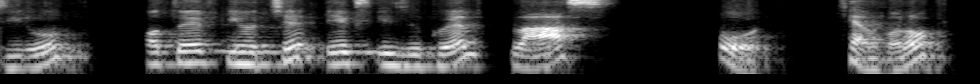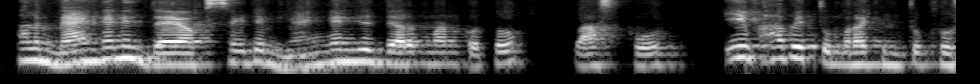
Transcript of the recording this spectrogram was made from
zero অতএব কি হচ্ছে? X is equal plus four খেয়াল করো, তাহলে ম্যাঙ্গানিজ ডাইঅক্সাইডে ম্যাঙ্গানিজের জারণ মান কত? প্লাস ফোর এইভাবে তোমরা কিন্তু খুব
